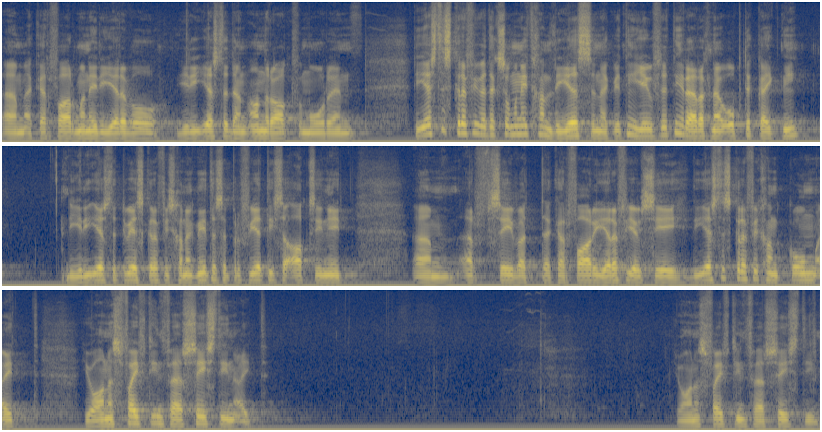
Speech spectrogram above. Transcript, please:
um, ek ervaar maar net die Here wil hierdie eerste ding aanraak vir môre en die eerste skrifgie wat ek sommer net gaan lees en ek weet nie jy hoef dit nie regtig nou op te kyk nie. Die hierdie eerste twee skrifgies gaan ek net as 'n profetiese aksie net ehm um, er sê wat ek ervaar die Here vir jou sê. Die eerste skrifgie gaan kom uit Johannes 15 vers 16 uit. Johannes 15 vers 16.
